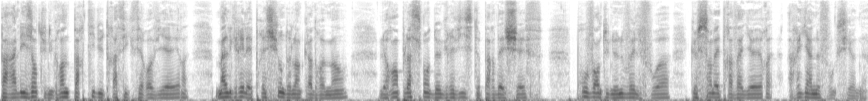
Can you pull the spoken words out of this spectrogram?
paralysant une grande partie du trafic ferroviaire, malgré les pressions de l'encadrement, le remplacement de grévistes par des chefs, prouvant une nouvelle fois que sans les travailleurs, rien ne fonctionne.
